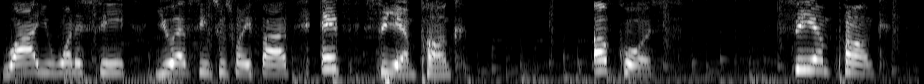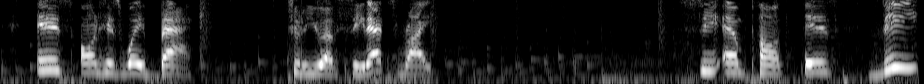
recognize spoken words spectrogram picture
why you want to see UFC 225. It's CM Punk. Of course, CM Punk is on his way back to the UFC. That's right. CM Punk is the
